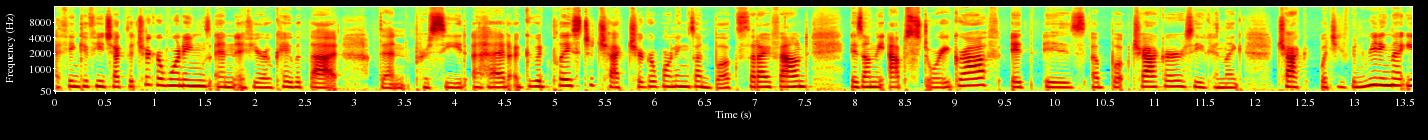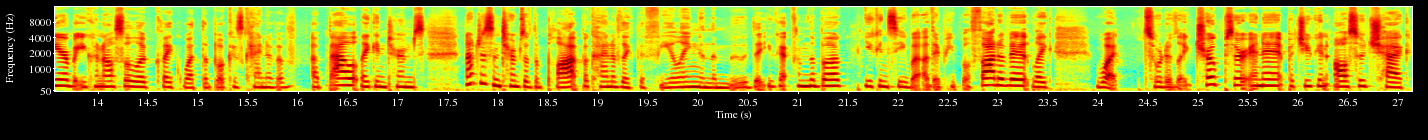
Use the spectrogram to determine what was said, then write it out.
I think if you check the trigger warnings and if you're okay with that, then proceed ahead. A good place to check trigger warnings on books that I found is on the app Storygraph. It is a book tracker, so you can like track what you've been reading that year, but you can also look like what the book is kind of about, like in terms, not just in terms of the plot, but kind of like the feeling and the mood that you get from the book. You can see what other people thought of it, like what sort of like tropes are in it, but you can also check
